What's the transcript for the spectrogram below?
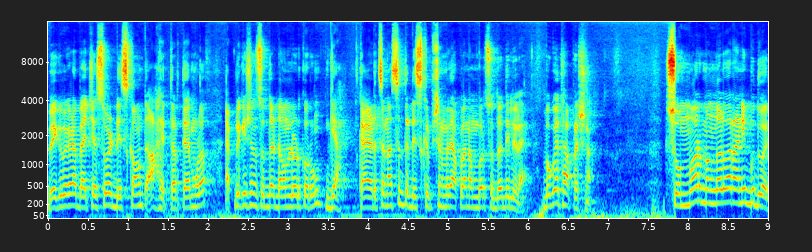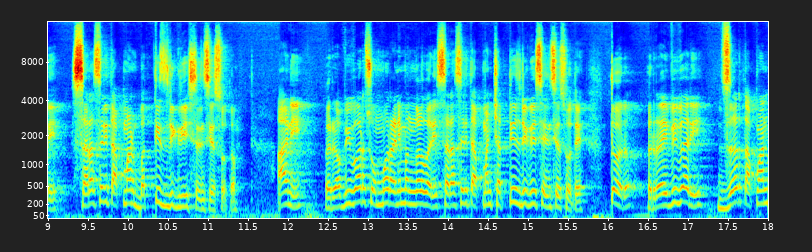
वेगवेगळ्या बॅचेसवर डिस्काउंट आहे तर त्यामुळं ॲप्लिकेशन सुद्धा डाउनलोड करून घ्या. काय अडचण असेल तर डिस्क्रिप्शनमध्ये आपला नंबर सुद्धा दिलेला आहे. बघूयात हा प्रश्न. सोमवार मंगळवार आणि बुधवारी सरासरी तापमान बत्तीस डिग्री सेल्सिअस होतं. आणि रविवार सोमवार आणि मंगळवारी सरासरी तापमान छत्तीस डिग्री सेल्सिअस होते. तर रविवारी जर तापमान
